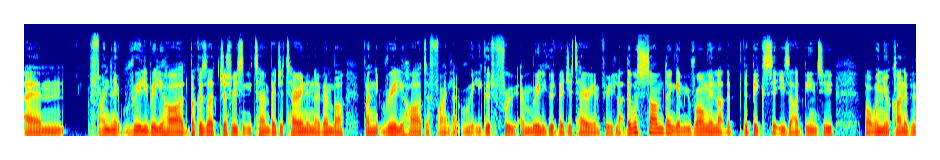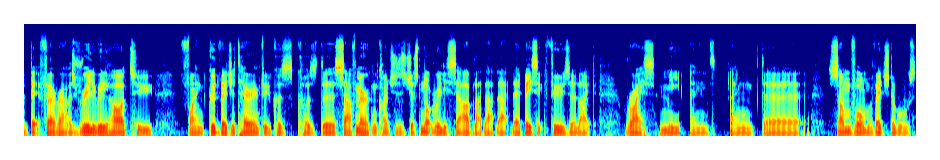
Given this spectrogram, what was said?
um, finding it really, really hard because I just recently turned vegetarian in November. Finding it really hard to find like really good fruit and really good vegetarian food. Like there was some, don't get me wrong, in like the the big cities that I'd been to, but when you're kind of a bit further out, it's really, really hard to find good vegetarian food because because the South American countries just not really set up like that. That their basic foods are like rice, meat, and and uh, some form of vegetables,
